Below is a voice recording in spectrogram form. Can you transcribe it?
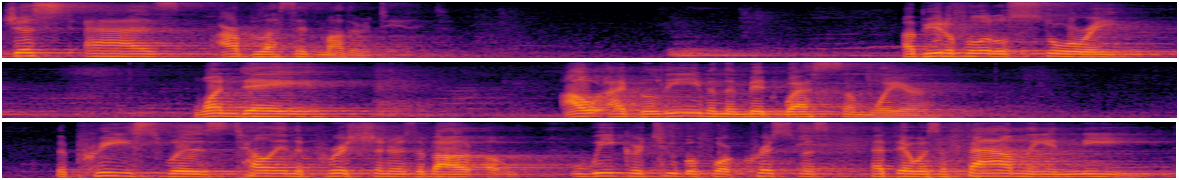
just as our Blessed Mother did? A beautiful little story. One day, out, I believe in the Midwest somewhere, the priest was telling the parishioners about a week or two before Christmas that there was a family in need.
